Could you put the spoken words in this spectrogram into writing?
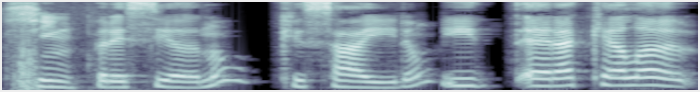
Sim. Pra esse ano, que saíram. E era aquela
